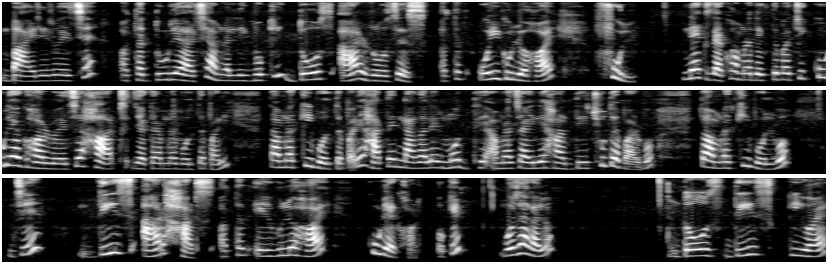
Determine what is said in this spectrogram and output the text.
বাইরে রয়েছে, অর্থাৎ দূরে আছে, আমরা লিখব কি, দোস আর রোজেস, অর্থাৎ ওইগুলো হয় ফুল। নেক্সট দেখো, আমরা দেখতে পাচ্ছি কুড়ে ঘর রয়েছে, হাট, যাকে আমরা বলতে পারি। তো আমরা কি বলতে পারি? হাতের নাগালের মধ্যে আমরা চাইলে হাত দিয়ে ছুতে পারব। তো আমরা কি বলব? যে দিস আর হার্টস অর্থাৎ এইগুলো হয় কুড়ে ঘর ওকে বোঝা গেল? দোজ দিস কি হয়?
